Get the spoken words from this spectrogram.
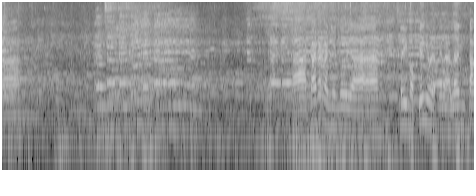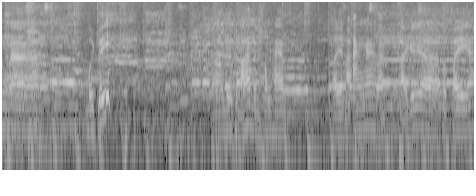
À, à, có rất là nhiều người à, đi một chuyến du lịch này là lên cân à, 10 kg à, nhưng mà đó mình không tham tại họ ăn á là tại cái uh, buffet á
